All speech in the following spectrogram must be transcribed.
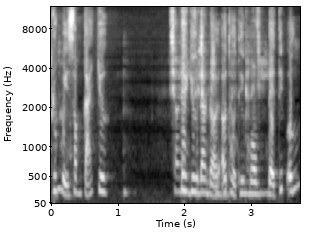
Chuẩn bị xong cả chưa? Tiêu Dương đang đợi ở thừa thiên môn để tiếp ứng.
